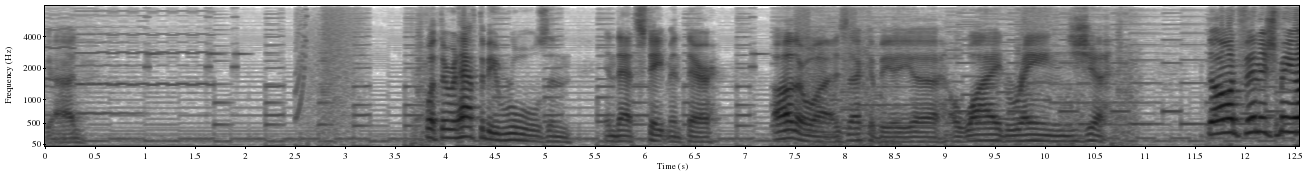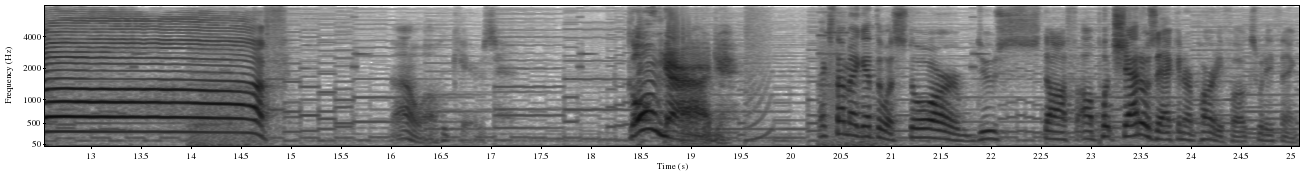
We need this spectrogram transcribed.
God. But there would have to be rules in, in that statement there. Otherwise, that could be a, uh, a wide range. Don't finish me off! Oh well, who cares? Gonad! Next time I get to a store or do stuff, I'll put Shadowzack in our party, folks. What do you think?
